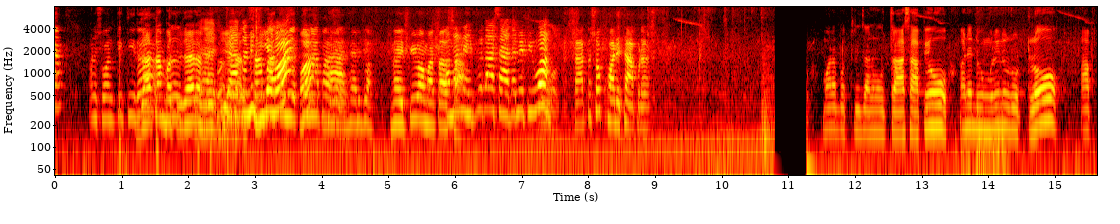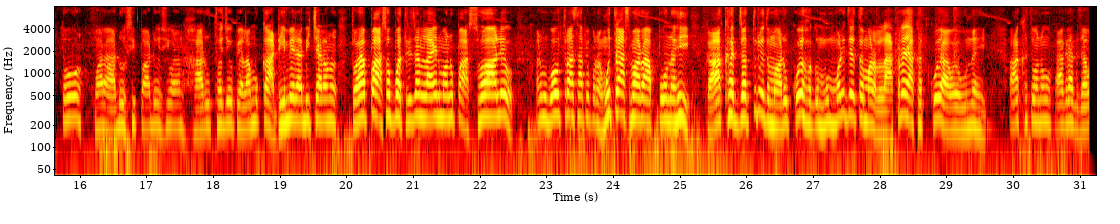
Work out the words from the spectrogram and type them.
અને શાંતિથી રહે. જાતા ભત્રીજા જાય હા, છીએ. જા તમે જીયા હો. હા. હેડજો. નહીં પીવા માતા સા સા. નહીં પીતા સા, તમે પીવો. સા તો શું ખવાડે છે આપણે. મારા ભત્રીજાનો ત્રાસ આપ્યો અને ડુંગળીનો રોટલો આપતો. મારા આડોશી પાડોશી વાળાને સારું થઈ જાય પહેલાં હું કાઢી મેળા બિચારાનો. તો આ પાછો ભત્રીજાને લાઈન મારો પાછો આલ્યો. અને હું બહુ ત્રાસ આપ્યો પણ હું ત્રાસ મારા આપવો નહીં. કે આખત જતું રહ્યો તો મારું કોઈ હક હું મળી જાય તો મારા લાકડા આખત કોઈ આવે એવું નહીં. આખત મને હું આગ્રા જવા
